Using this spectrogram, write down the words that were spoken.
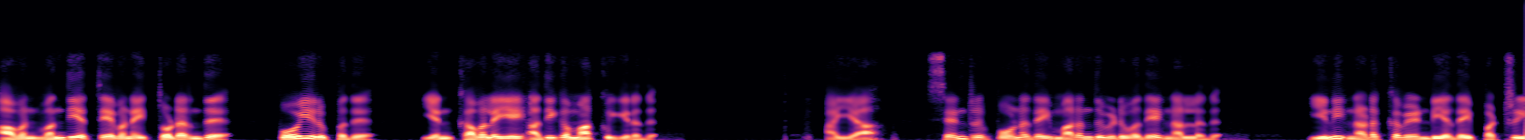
அவன் வந்தியத்தேவனை தொடர்ந்து போயிருப்பது என் கவலையை அதிகமாக்குகிறது. ஐயா சென்று போனதை மறந்து விடுவதே நல்லது. இனி நடக்க வேண்டியதை பற்றி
